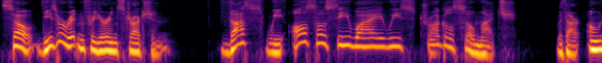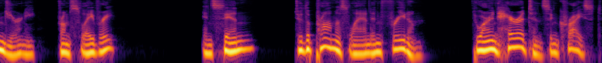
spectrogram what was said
So these were written for your instruction. Thus, we also see why we struggle so much with our own journey from slavery and sin to the promised land and freedom, to our inheritance in Christ.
